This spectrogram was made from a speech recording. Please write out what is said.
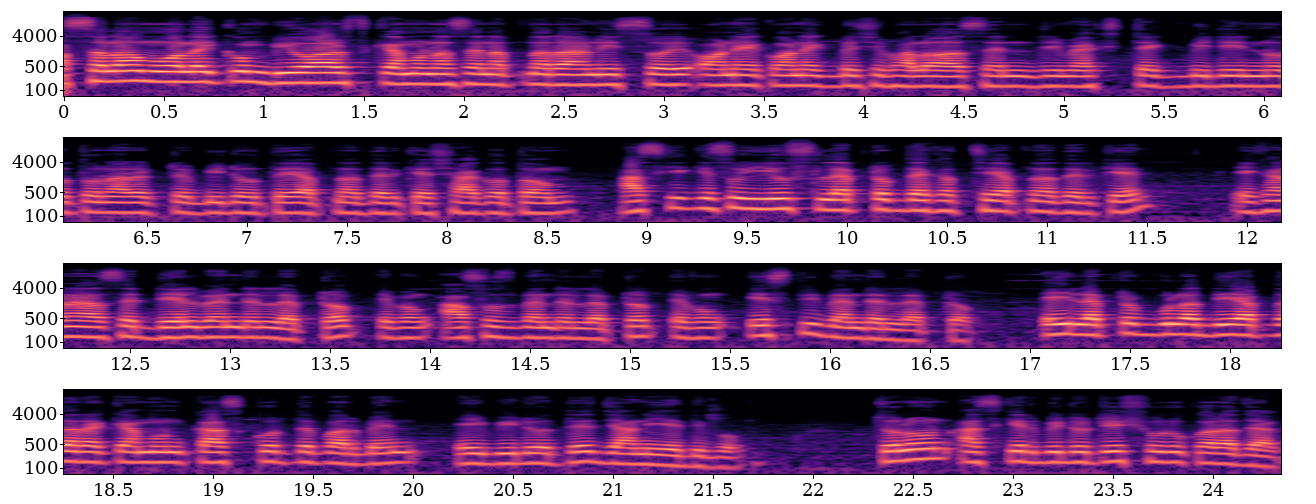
আসসালামু আলাইকুম ভিউয়ার্স, কেমন আছেন আপনারা? নিশ্চয়ই অনেক অনেক বেশি ভালো আছেন। রিম্যাক্স টেক বিডির নতুন আরেকটা ভিডিওতে আপনাদেরকে স্বাগতম। আজকে কিছু ইউজ ল্যাপটপ দেখাচ্ছি আপনাদেরকে। এখানে আছে ডেল ব্যান্ডের ল্যাপটপ এবং আসুস ব্যান্ডের ল্যাপটপ এবং এসপি ব্যান্ডের ল্যাপটপ এই ল্যাপটপগুলো দিয়ে আপনারা কেমন কাজ করতে পারবেন এই ভিডিওতে জানিয়ে দিব। চলুন আজকের ভিডিওটি শুরু করা যাক।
